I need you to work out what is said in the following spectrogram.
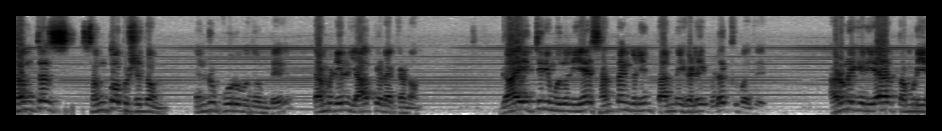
சந்தஸ் சந்தோபிஷதம் என்று கூறுவதுண்டு தமிழில் யாப்பிலக்கணம். காயத்ரி முதலிய சந்தங்களின் தன்மைகளை விளக்குவது. அருணகிரியார் தம்முடைய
